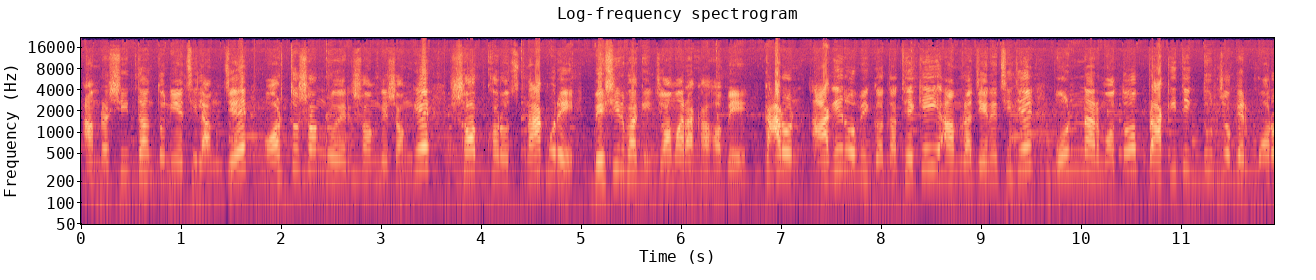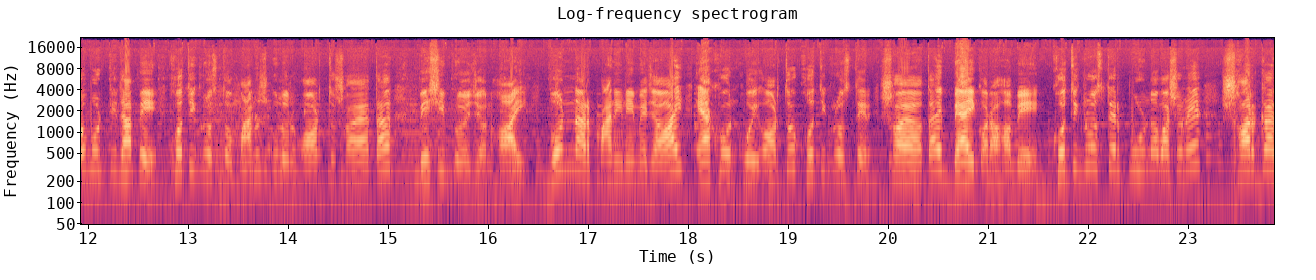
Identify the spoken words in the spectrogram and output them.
আমরা সিদ্ধান্ত নিয়েছিলাম যে অর্থ সংগ্রহের সঙ্গে সঙ্গে সব খরচ না করে বেশিরভাগই জমা রাখা হবে। কারণ আগের অভিজ্ঞতা থেকেই আমরা জেনেছি যে বন্যার মতো প্রাকৃতিক দুর্যোগের পরবর্তী ধাপে ক্ষতিগ্রস্ত মানুষগুলোর অর্থ সহায়তা বেশি প্রয়োজন হয়। বন্যার পানি নেমে যাওয়ায় এখন ওই অর্থ ক্ষতিগ্রস্তের সহায়তায় ব্যয় করা হবে। ক্ষতিগ্রস্তের পুনর্বাসনে সরকার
